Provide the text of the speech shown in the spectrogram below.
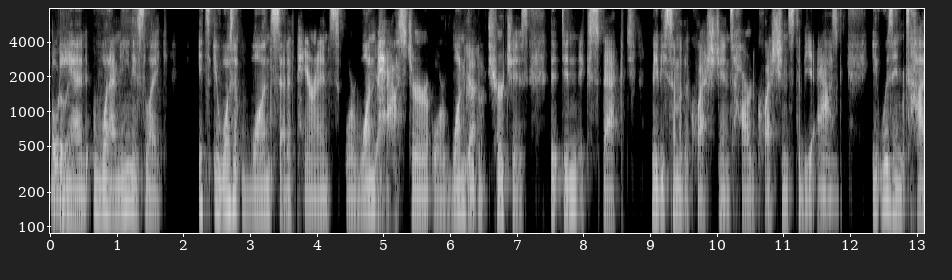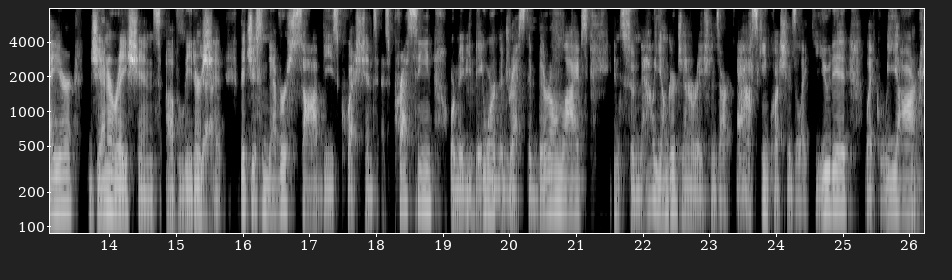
Totally. And what I mean is like, it's it wasn't one set of parents or one yeah. pastor or one group yeah. of churches that didn't expect maybe some of the questions, hard questions to be mm. asked. Mm. It was entire generations of leadership yeah. that just never saw these questions as pressing, or maybe mm. they weren't mm-hmm. addressed in their own lives. And so now younger generations are asking questions like you did, like we are, mm.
